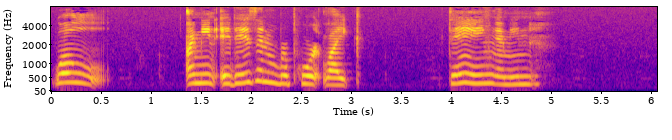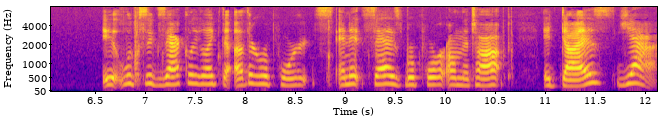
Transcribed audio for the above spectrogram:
Well, I mean, it is in report like thing. I mean, it looks exactly like the other reports, and it says report on the top. It does? Yeah.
